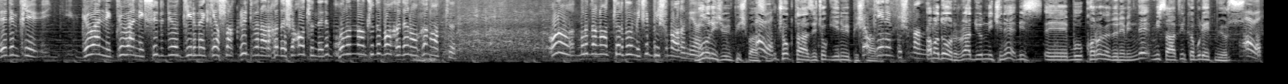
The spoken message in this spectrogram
Dedim ki güvenlik güvenlik stüdyo girmek yasak lütfen arkadaşı atın dedim. Kolundan tutup hakikaten Okan attı. Onu buradan attırdığım için pişmanım yani. Bunun için pişmansın? Evet. Bu çok taze, çok yeni bir pişmanlık. Çok yeni pişmanlık. Ama doğru radyonun içine biz e, bu korona döneminde misafir kabul etmiyoruz. Evet.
